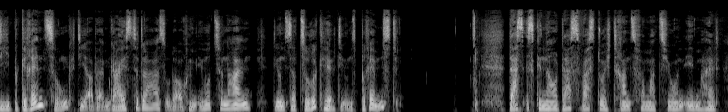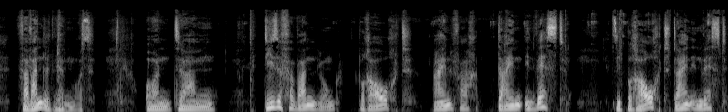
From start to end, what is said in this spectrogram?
die Begrenzung, die aber im Geiste da ist oder auch im Emotionalen, die uns da zurückhält, die uns bremst, das ist genau das, was durch Transformation eben halt verwandelt werden muss. Und ähm, diese Verwandlung braucht einfach dein Invest. Sie braucht dein Invest.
